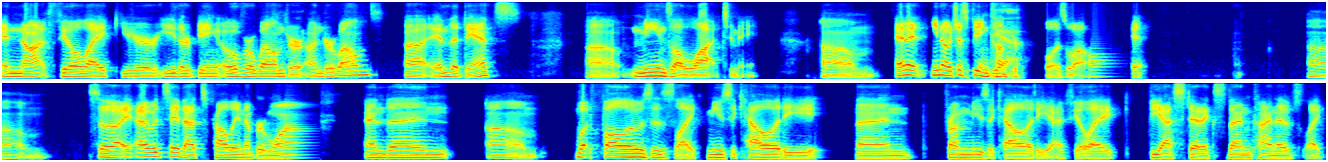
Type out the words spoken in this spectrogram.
and not feel like you're either being overwhelmed or underwhelmed uh, in the dance uh, means a lot to me. Um, and it, you know, just being comfortable yeah. as well. Um, so I, I would say that's probably number one. And then um, what follows is like musicality and from musicality, I feel like the aesthetics then kind of like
